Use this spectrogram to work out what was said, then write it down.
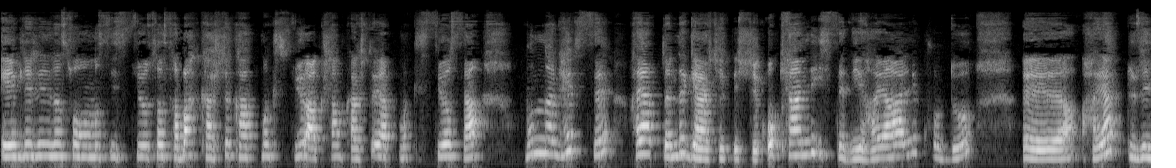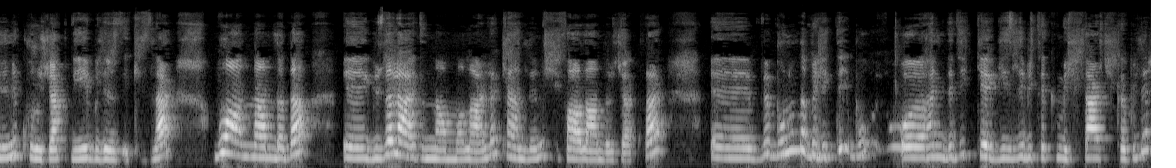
evleri nasıl olması istiyorsa, sabah kaçta kalkmak istiyor, akşam kaçta yatmak istiyorsa bunların hepsi hayatlarında gerçekleşecek. O kendi istediği, hayalini kurduğu e, hayat düzenini kuracak diyebiliriz ikizler. Bu anlamda da e, güzel aydınlanmalarla kendilerini şifalandıracaklar. E, ve bununla birlikte bu o, hani dedik ya gizli bir takım işler çıkabilir.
